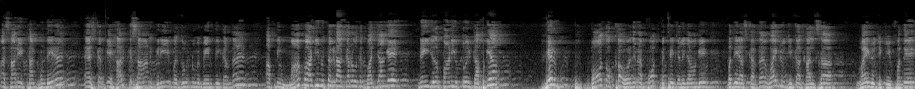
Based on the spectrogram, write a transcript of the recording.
ਆ ਸਾਰੇ ਠੱਗ ਹੁੰਦੇ ਆ। ਇਸ ਕਰਕੇ ਹਰ ਕਿਸਾਨ, ਗਰੀਬ ਮਜ਼ਦੂਰ ਨੂੰ ਮੈਂ ਬੇਨਤੀ ਕਰਦਾ ਆਪਣੀ ਮਾਂ ਪਾਰਟੀ ਨੂੰ ਤਗੜਾ ਕਰੋ ਤੇ ਬਚ ਜਾਾਂਗੇ। ਨਹੀਂ, ਜਦੋਂ ਪਾਣੀ ਉੱਤੋਂ ਹੀ ਟੱਪ ਗਿਆ, ਫਿਰ ਬਹੁਤ ਔਖਾ ਹੋ ਜਾਣਾ ਬਹੁਤ ਪਿੱਛੇ ਚਲੇ ਜਾਵਾਂਗੇ, ਫਤਿਹ ਅਸ ਕਰਦਾ, ਵਾਹਿਗੁਰੂ ਜੀ ਕਾ ਖਾਲਸਾ, ਵਾਹਿਗੁਰੂ ਜੀ ਕੀ ਫਤਿਹ।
